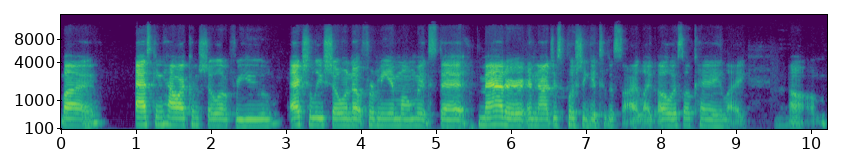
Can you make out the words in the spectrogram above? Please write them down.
by asking how I can show up for you, actually showing up for me in moments that matter and not just pushing it to the side like, oh, it's okay. Like, mm-hmm. um,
